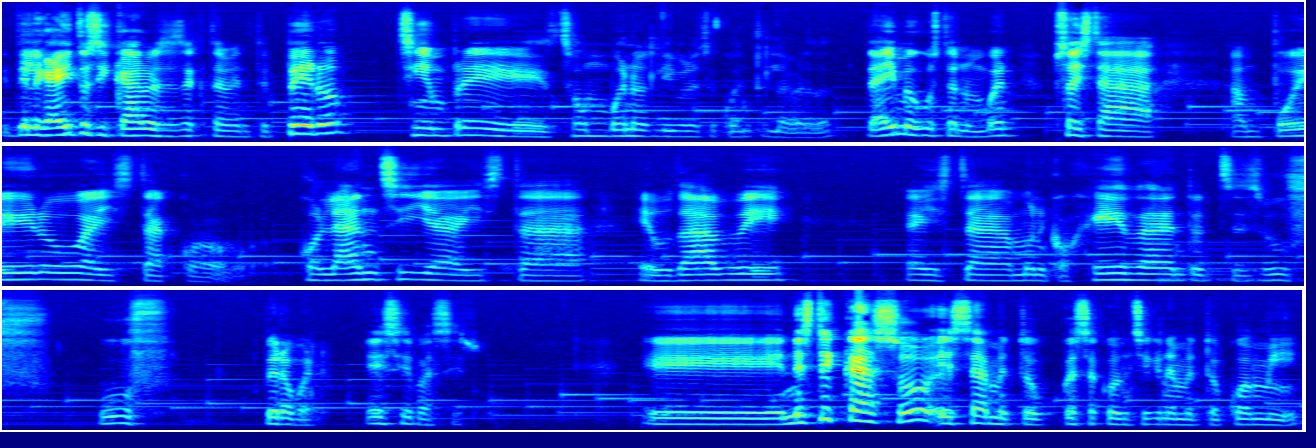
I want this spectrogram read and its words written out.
Delgaditos y caros, exactamente. Pero siempre son buenos libros de cuentos, la verdad. De ahí me gustan un buen. Pues ahí está Ampuero, ahí está Colanzi, ahí está Eudave, ahí está Mónica Ojeda, entonces, uff, uff. Pero bueno, ese va a ser. Eh, en este caso, esa, me tocó, esa consigna me tocó a mí,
